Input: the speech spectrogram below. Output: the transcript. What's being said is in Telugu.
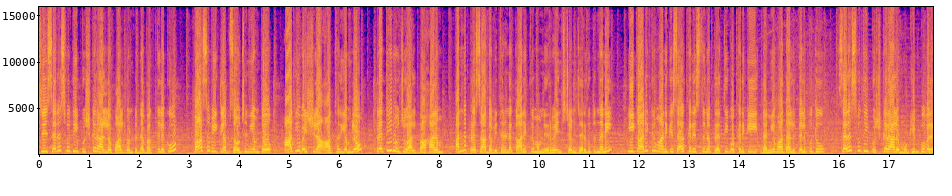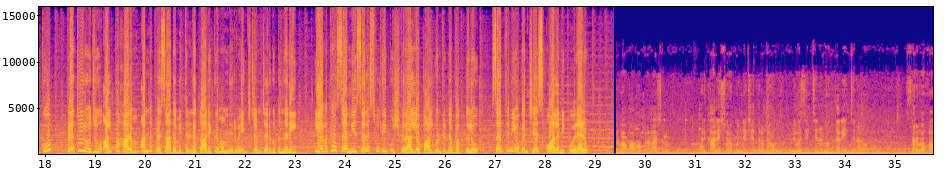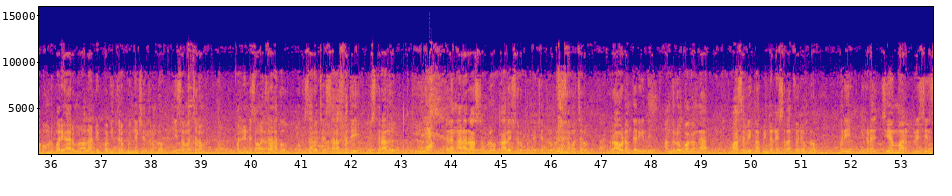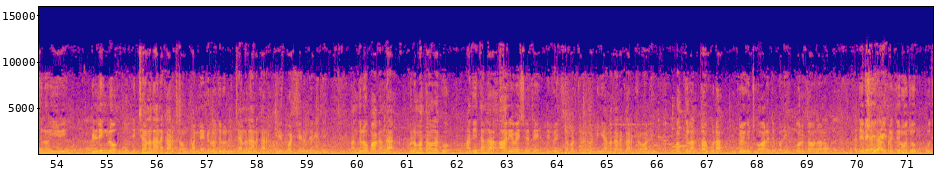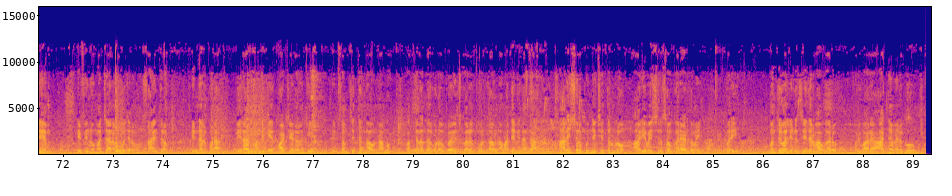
శ్రీ సరస్వతి పుష్కరాల్లో పాల్గొంటున్న భక్తులకు వాసవి క్లబ్ సౌజన్యంతో ఆర్యవైశ్యుల ఆధ్వర్యంలో ప్రతిరోజు అల్పాహారం అన్నప్రసాద వితరణ కార్యక్రమం నిర్వహించడం జరుగుతుందని ఈ కార్యక్రమానికి సహకరిస్తున్న ప్రతి ఒక్కరికి ధన్యవాదాలు తెలుపుతూ సరస్వతి పుష్కరాలు ముగింపు వరకు ప్రతిరోజు అల్పాహారం అన్నప్రసాద వితరణ కార్యక్రమం నిర్వహించడం జరుగుతుందని ఈ అవకాశాన్ని సరస్వతి పుష్కరాల్లో పాల్గొంటున్న భక్తులు సద్వినియోగం చేసుకోవాలని కోరారు. ప్రణాశనం. మరి కాళేశ్వర పుణ్యక్షేత్రంలో నివసించినను ధరించినను సర్వ పాపములు పరిహారము అలాంటి పవిత్ర పుణ్యక్షేత్రంలో ఈ సంవత్సరం పన్నెండు సంవత్సరాలకు ఒకసారి వచ్చే సరస్వతి పుష్కరాలు ఈ తెలంగాణ రాష్ట్రంలో కాళేశ్వర పుణ్యక్షేత్రంలో ఈ సంవత్సరం రావడం జరిగింది. అందులో భాగంగా వాసవి క్లబ్ ఇంటర్నేషనల్ ఆధ్వర్యంలో మరి ఇక్కడ జిఎంఆర్ రెసిడెన్సీలో ఈ బిల్డింగ్లో నిత్యాన్నదాన కార్యక్రమం పన్నెండు రోజులు నిత్యాన్నదాన కార్యక్రమం ఏర్పాటు చేయడం జరిగింది. అందులో భాగంగా కులమతాలకు అతీతంగా ఆర్యవైశ్యులతే నిర్వహించబడుతున్నటువంటి ఈ అన్నదాన కార్యక్రమాన్ని భక్తులంతా కూడా ఉపయోగించుకోవాలని చెప్పని కోరుతా ఉన్నాను. అదేవిధంగా ప్రతిరోజు ఉదయం టిఫిను మధ్యాహ్నం భోజనము సాయంత్రం డిన్నర్ కూడా వేలాది మందికి ఏర్పాటు చేయడానికి మేము సంసిద్ధంగా ఉన్నాము. భక్తులందరూ కూడా ఉపయోగించుకోవాలని కోరుతా ఉన్నాము. అదేవిధంగా కాళేశ్వర పుణ్యక్షేత్రంలో ఆర్యవైశ్యుల సౌకర్యార్థమై మరి మంత్రివర్యుడు శ్రీధర్ బాబు గారు మరి వారి ఆజ్ఞ మేరకు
